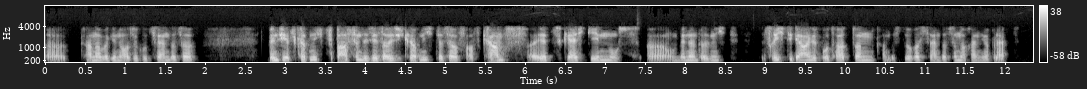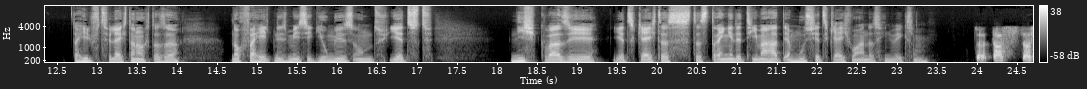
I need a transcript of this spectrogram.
Äh, kann aber genauso gut sein, dass er, wenn es jetzt gerade nichts Passendes ist, also ich glaube nicht, dass er auf, auf Krampf äh, jetzt gleich gehen muss. Äh, und wenn er da nicht das richtige Angebot hat, dann kann es durchaus sein, dass er noch ein Jahr bleibt. Da hilft es vielleicht dann auch, dass er noch verhältnismäßig jung ist und jetzt nicht quasi jetzt gleich das, das drängende Thema hat, er muss jetzt gleich woanders hinwechseln das, das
